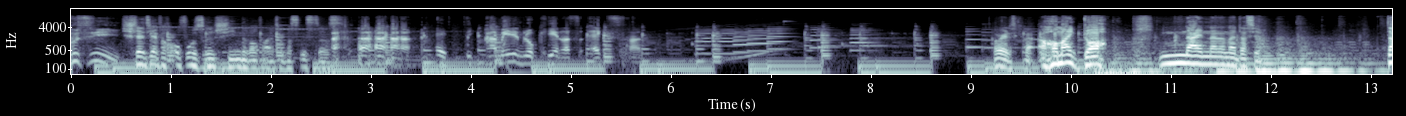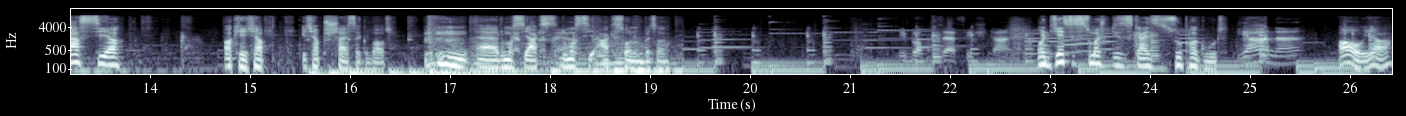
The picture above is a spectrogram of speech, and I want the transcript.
Pussy. Stell dich einfach auf unseren Schienen drauf, Alter. Was ist das? hey, die Kamele blockieren das extra. Okay, das ist klar. Oh mein Gott! Nein, nein, nein, nein, das hier. Das hier. Okay, ich hab, ich hab Scheiße gebaut. äh, du musst die Axt, du musst die Axt holen, bitte. Die brauchen sehr viel Stein. Und jetzt ist zum Beispiel dieses Geist super gut. Ja, ne? Oh, ja.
